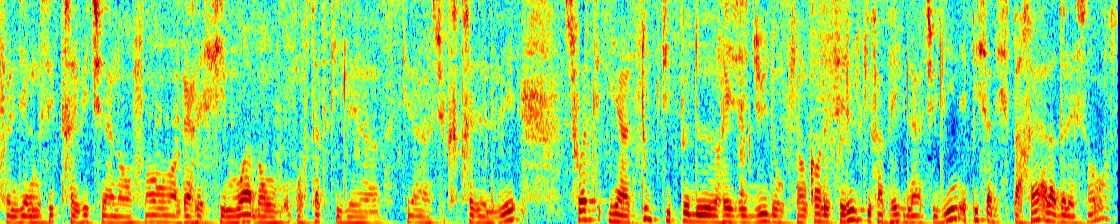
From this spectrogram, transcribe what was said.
fait le diagnostic très vite chez un enfant. Vers les 6 mois, ben, on, constate euh, qu'il a un sucre très élevé. Soit il y a un tout petit peu de résidus, donc il y a encore des cellules qui fabriquent de l'insuline, et puis ça disparaît à l'adolescence.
